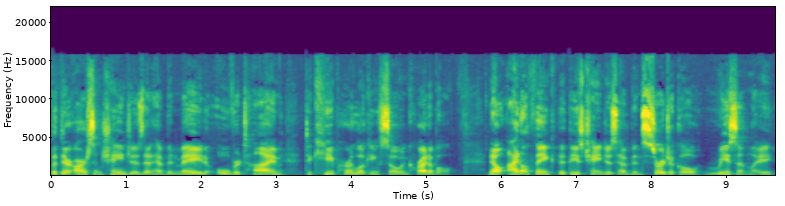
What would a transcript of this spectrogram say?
but there are some changes that have been made over time to keep her looking so incredible. Now, I don't think that these changes have been surgical recently.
